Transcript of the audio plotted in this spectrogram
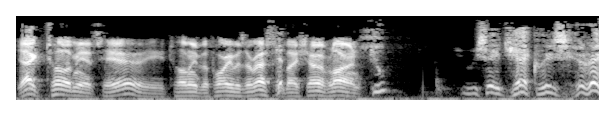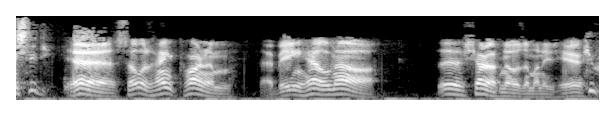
Jack told me it's here. He told me before he was arrested uh, by Sheriff Lawrence. You, you say Jack was arrested? Yeah, so was Hank Parnham. They're being held now. The sheriff knows the money's here. You,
